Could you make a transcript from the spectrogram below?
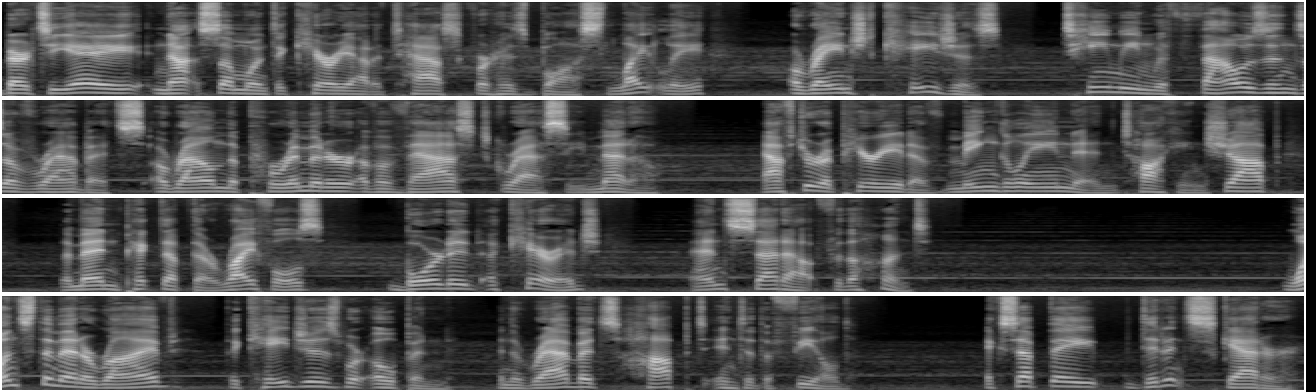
Berthier, not someone to carry out a task for his boss lightly, arranged cages teeming with thousands of rabbits around the perimeter of a vast grassy meadow. After a period of mingling and talking shop, the men picked up their rifles, boarded a carriage, and set out for the hunt. Once the men arrived, the cages were opened and the rabbits hopped into the field. Except they didn't scatter.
